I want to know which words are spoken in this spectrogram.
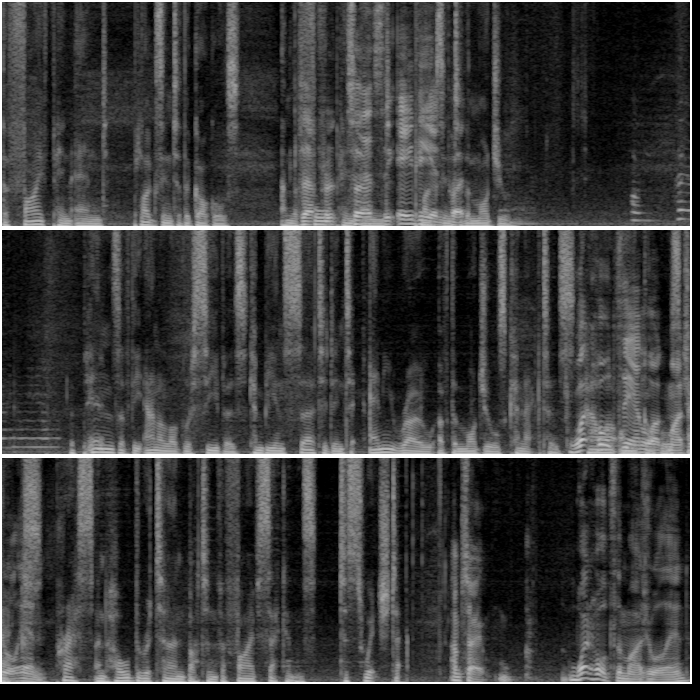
The 5-pin end plugs into the goggles, and the 4-pin so end the AV plugs input. into the module. The pins of the analog receivers can be inserted into any row of the module's connectors. What Power holds the analog module X. in? Press and hold the return button for five seconds to switch to. I'm sorry. What holds the module in?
